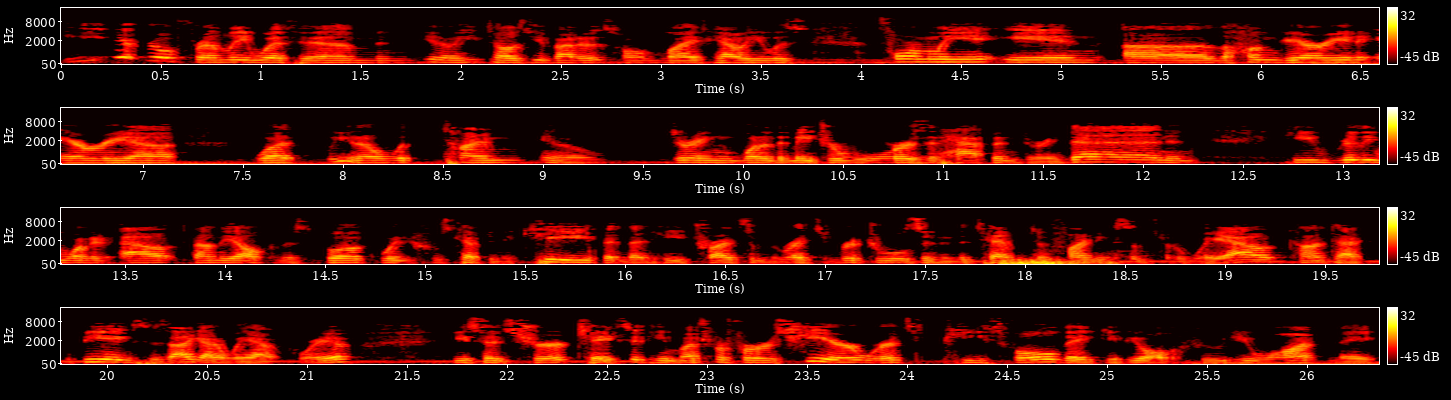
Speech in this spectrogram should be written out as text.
you get real friendly with him and, you know, he tells you about his home life, how he was formerly in, uh, the Hungarian area, what, you know, what time, you know, during one of the major wars that happened during then, and he really wanted out, found the alchemist book, which was kept in a keep, and then he tried some of the rites and rituals in an attempt to finding some sort of way out, contacted the being, says, I got a way out for you. He says, sure, takes it. He much prefers here, where it's peaceful, they give you all the food you want, and they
